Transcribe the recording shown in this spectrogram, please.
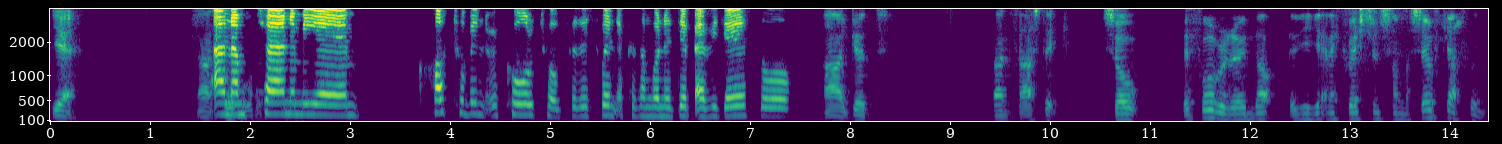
Yeah. Nah, and I'm turning my um hot tub into a cold tub for this winter because I'm going to dip every day. So Ah, good. Fantastic. So before we round up, have you got any questions for myself, Kathleen?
